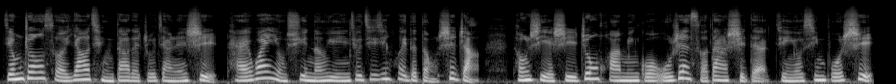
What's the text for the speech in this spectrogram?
节目中所邀请到的主讲人是台湾永续能源研究基金会的董事长，同时也是中华民国无任所大使的简尤新博士。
